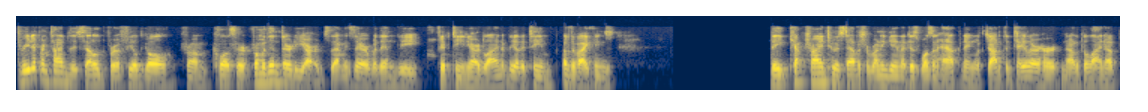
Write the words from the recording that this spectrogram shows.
three different times they settled for a field goal from closer from within 30 yards. So that means they're within the 15 yard line of the other team of the Vikings. They kept trying to establish a running game that just wasn't happening with Jonathan Taylor hurt and out of the lineup.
